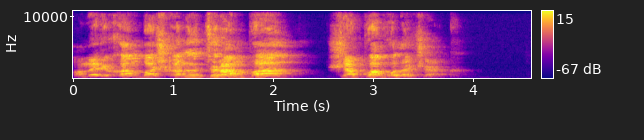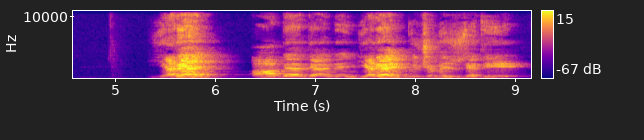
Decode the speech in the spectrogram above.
Amerikan Başkanı Trump'a şeffaf olacak. Yerel ABD'nin yerel gücümüz dediği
